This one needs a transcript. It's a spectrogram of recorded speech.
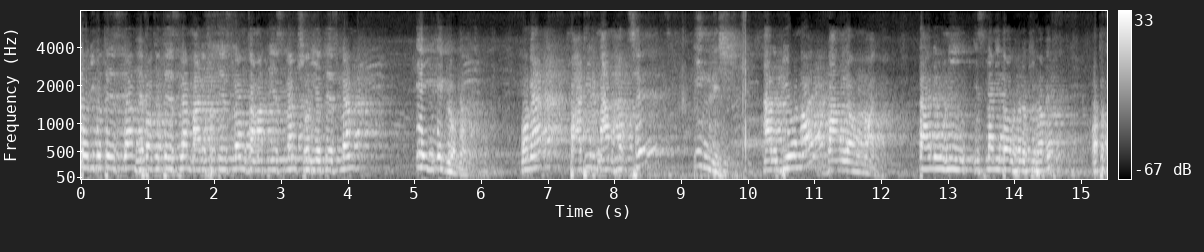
তরিকতে ইসলাম, হেফাজতে ইসলাম, মারেফতে ইসলাম, জামাতে ইসলাম, শরীয়তে ইসলাম, এই এগুলো না। ওনার পার্টির নাম হচ্ছে ইংলিশ। আরবিও নয়, বাংলাও নয়। তাহলে উনি ইসলামী দল হলো কীভাবে? অথচ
